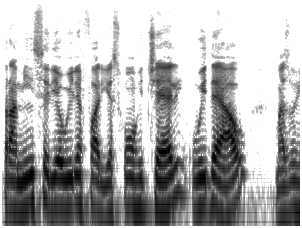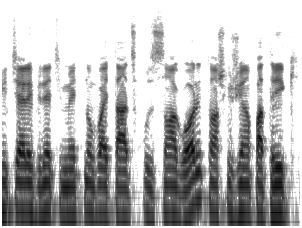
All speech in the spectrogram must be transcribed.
para mim seria o William Farias com o Richelli, o ideal, mas o Richelli evidentemente não vai estar à disposição agora, então acho que o Jean Patrick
